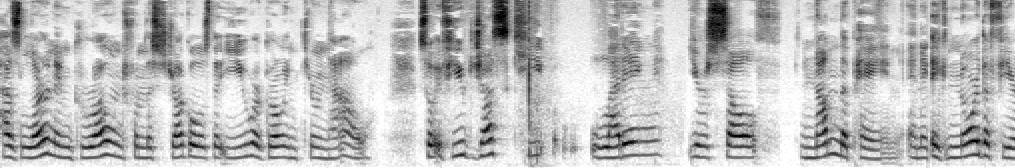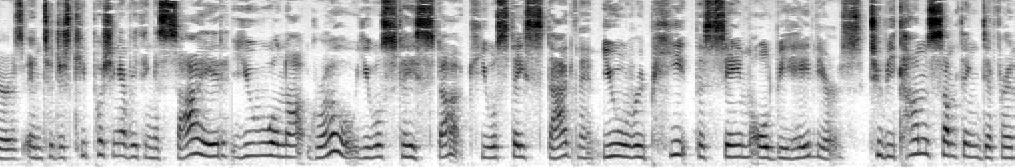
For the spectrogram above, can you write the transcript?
has learned and grown from the struggles that you are going through now. So if you just keep letting yourself numb the pain and ignore the fears and to just keep pushing everything aside, you will not grow. You will stay stuck. You will stay stagnant. You will repeat the same old behaviors. To become something different,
